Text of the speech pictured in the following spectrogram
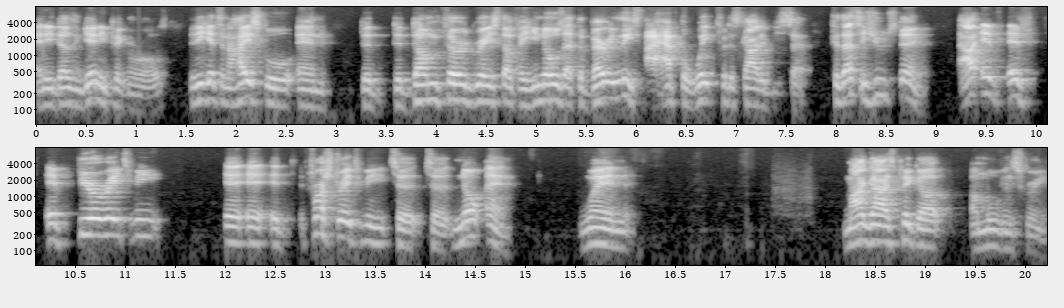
And he doesn't get any pick and rolls. Then he gets into high school and the, the dumb third grade stuff, and he knows at the very least, I have to wait for this guy to be set. Because that's a huge thing. I, if if it infuriates me, it, it, it frustrates me to to no end when my guys pick up a moving screen.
